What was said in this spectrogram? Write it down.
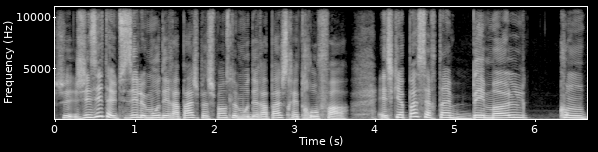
J'hésite à utiliser le mot dérapage parce que je pense que le mot dérapage serait trop fort. Est-ce qu'il n'y a pas certains bémols qu'on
